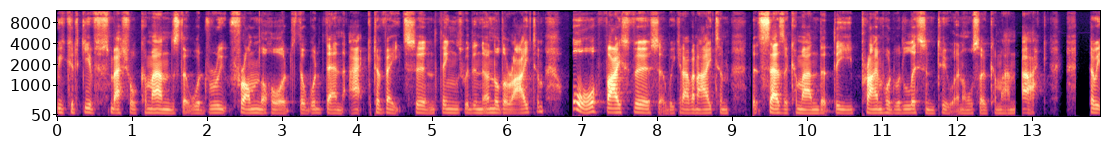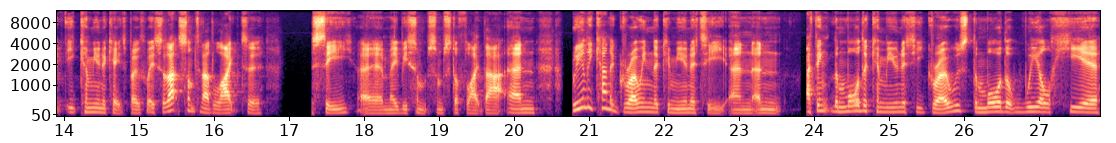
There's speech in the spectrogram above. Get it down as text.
we could give special commands that would root from the HUD that would then activate certain things within another item, or vice versa. We could have an item that says a command that the Prime HUD would listen to and also command back. So it, it communicates both ways. So that's something I'd like to see, uh, maybe some some stuff like that, and really kind of growing the community. And and I think the more the community grows, the more that we'll hear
